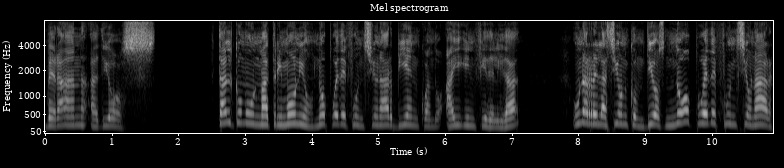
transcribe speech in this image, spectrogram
verán a Dios. Tal como un matrimonio no puede funcionar bien cuando hay infidelidad, una relación con Dios no puede funcionar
